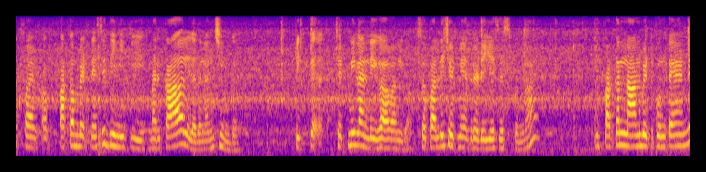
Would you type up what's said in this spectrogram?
ఒక పక్కన పెట్టేసి దీనికి మరి కావాలి కదా నంచి ఇంకా పిక్ చట్నీలు అండి కావాలి సో పల్లి చట్నీ అది రెడీ చేసేసుకుందాం. ఇది పక్కన నానబెట్టుకుంటే అండి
